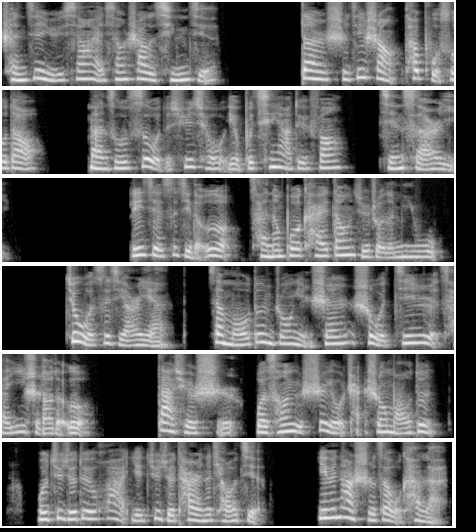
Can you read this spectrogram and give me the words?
沉浸于相爱相杀的情节。但实际上，他朴素到满足自我的需求，也不倾轧对方，仅此而已。理解自己的恶，才能拨开当局者的迷雾。就我自己而言，在矛盾中隐身，是我今日才意识到的恶。大学时，我曾与室友产生矛盾，我拒绝对话，也拒绝他人的调解，因为那时在我看来，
